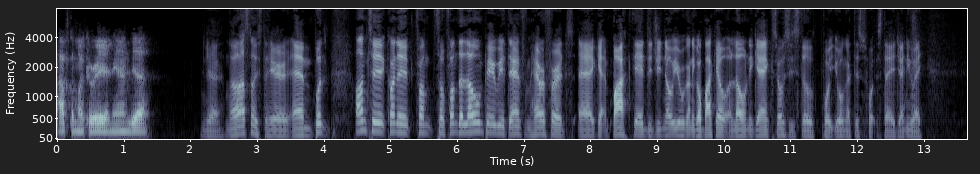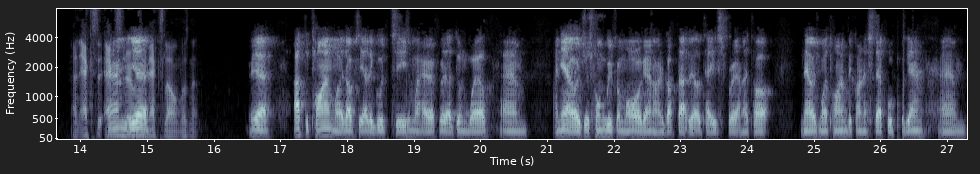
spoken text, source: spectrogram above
after my career in the end. Yeah. Yeah, no, that's nice to hear. Um, but on to kind of from so from the loan period then from Hereford, uh, getting back then, did you know you were going to go back out on loan again? Because obviously still quite young at this stage anyway. And ex- extra um, yeah. was an ex loan, wasn't it? Yeah, at the time I'd obviously had a good season with Hereford. I'd done well. Um, and yeah, I was just hungry for more again. I got that little taste for it, and I thought now is my time to kind of step up again. Um,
